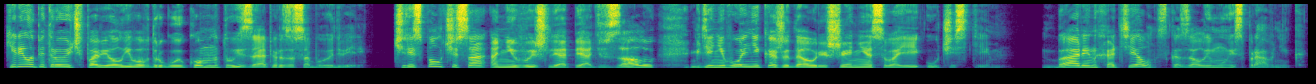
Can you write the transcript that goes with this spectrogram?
Кирилл Петрович повел его в другую комнату и запер за собой дверь. Через полчаса они вышли опять в залу, где невольник ожидал решения своей участи. «Барин хотел, — сказал ему исправник,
